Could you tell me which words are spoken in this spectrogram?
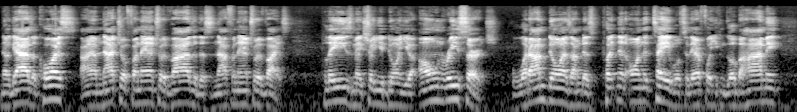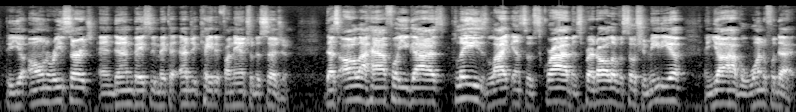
Now, guys, of course, I am not your financial advisor. This is not financial advice. Please make sure you're doing your own research. What I'm doing is I'm just putting it on the table, so therefore you can go behind me, do your own research, and then basically make an educated financial decision. That's all I have for you guys. Please like and subscribe and spread all over social media. And y'all have a wonderful day.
